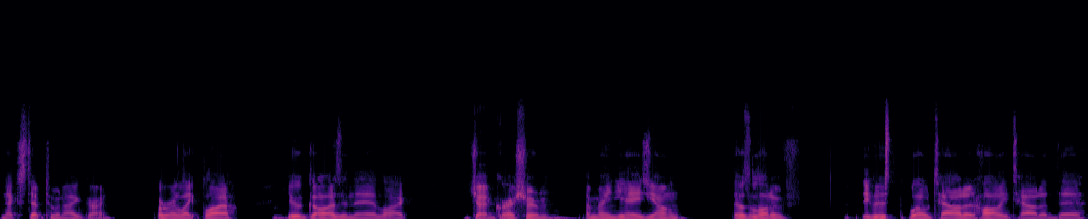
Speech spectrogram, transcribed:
next step to an A grade or a late player. Mm-hmm. You got guys in there like Jack Gresham. I mean, yeah, he's young. There was a lot of he was well touted, highly touted there.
